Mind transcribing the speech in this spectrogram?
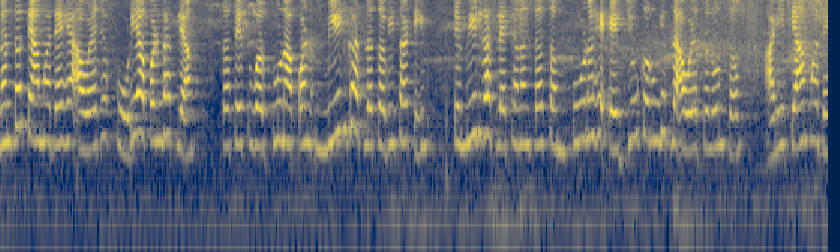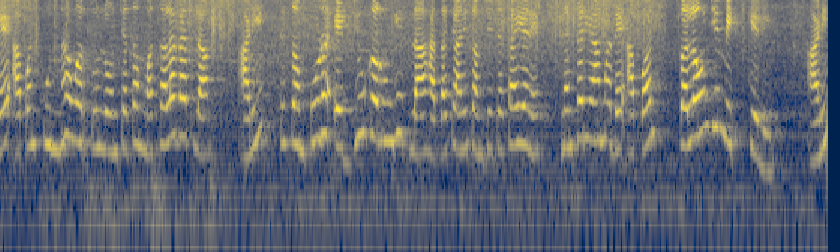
नंतर त्यामध्ये ह्या आवळ्याच्या फोडी आपण घातल्या. तसेच वरतून आपण मीठ घातलं चवीसाठी. ते मीठ घातल्याच्या नंतर संपूर्ण हे एकजीव करून घेतलं आवळ्याचं लोणचं. आणि त्यामध्ये आपण पुन्हा वरतून लोणच्याचा मसाला घातला आणि ते संपूर्ण एकजीव करून घेतला हाताच्या आणि चमचेच्या साह्याने. नंतर यामध्ये आपण कलौंची मिक्स केली. आणि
